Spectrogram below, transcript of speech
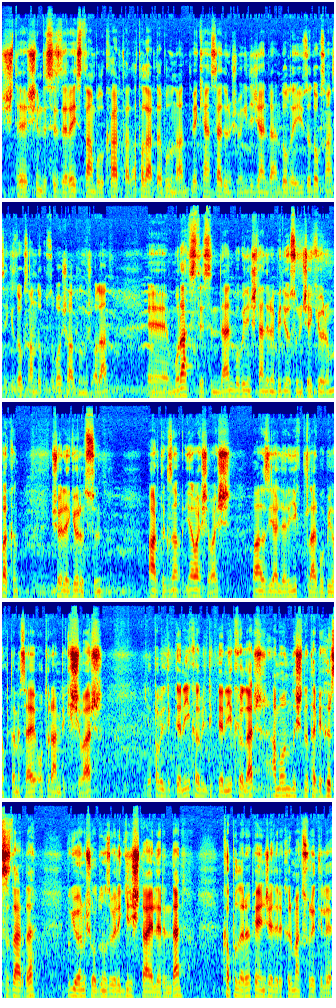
işte şimdi sizlere İstanbul Kartal Atalar'da bulunan ve kentsel dönüşüme gideceğinden dolayı %98-99'u boşaltılmış olan e, Murat sitesinden bu bilinçlendirme videosunu çekiyorum. Bakın şöyle görülsün. Artık yavaş yavaş bazı yerleri yıktılar. Bu blokta mesela oturan bir kişi var yapabildiklerini, yıkabildiklerini yıkıyorlar. Ama onun dışında tabii hırsızlar da bu görmüş olduğunuz böyle giriş dairelerinden kapıları, pencereleri kırmak suretiyle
